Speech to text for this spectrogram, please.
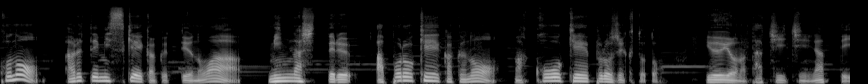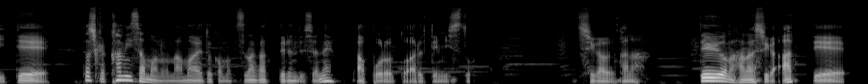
このアルテミス計画っていうのは、みんな知ってるアポロ計画の、まあ、後継プロジェクトというような立ち位置になっていて、確か神様の名前とかもつながってるんですよね。アポロとアルテミスと。違うかな。っていうような話があって、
